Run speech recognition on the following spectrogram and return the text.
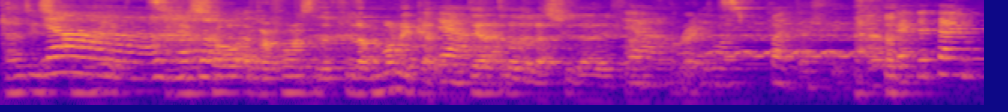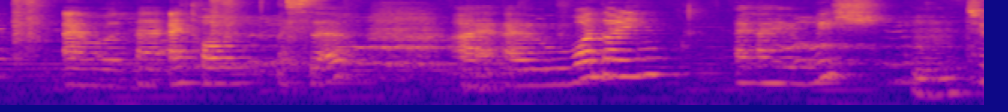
That is Yeah. correct. You saw a performance of the Filarmónica, Yeah. the Teatro de la Ciudad de Fan, Yeah, correct? it was fantastic. At the time, I, was, I, I told myself, I, I'm wondering, I, I wish Mhm. to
